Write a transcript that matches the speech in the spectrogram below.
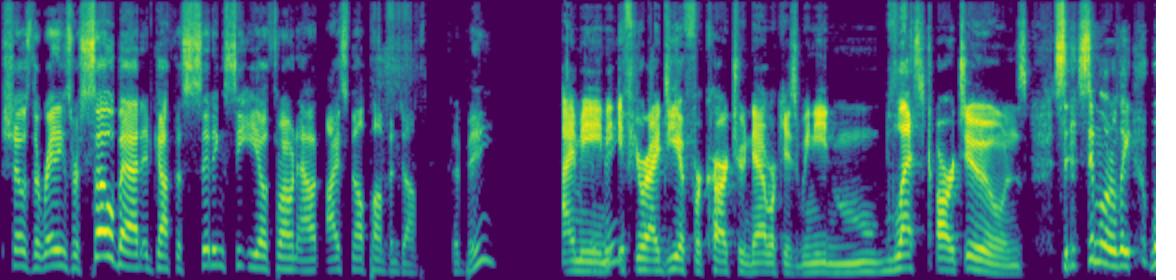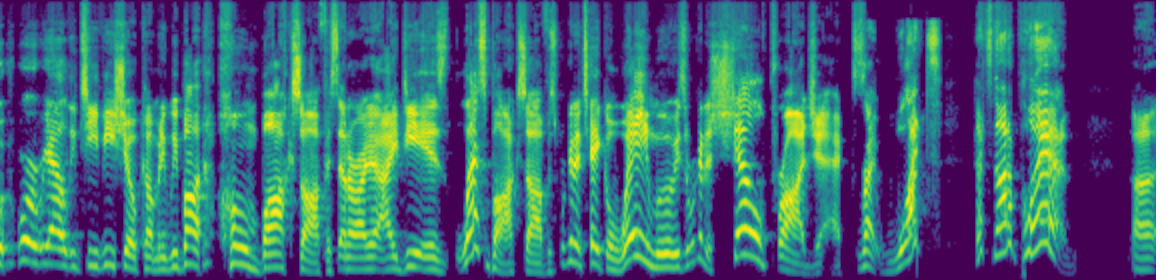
shows, the ratings were so bad it got the sitting CEO thrown out. I smell pump and dump. Could be. I mean, Maybe? if your idea for Cartoon Network is we need m- less cartoons, S- similarly, we're, we're a reality TV show company. We bought home box office, and our idea is less box office. We're going to take away movies. We're going to shelve projects. Right. What? That's not a plan. Uh,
